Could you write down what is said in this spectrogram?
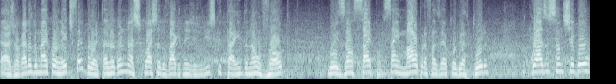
É, a jogada do Michael Leite foi boa. Ele tá jogando nas costas do Wagner Diniz, que tá indo, não volta. Luizão sai, sai mal para fazer a cobertura. E quase o Santos chegou,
